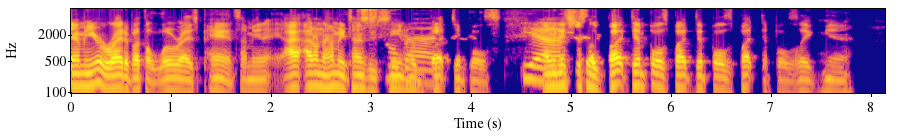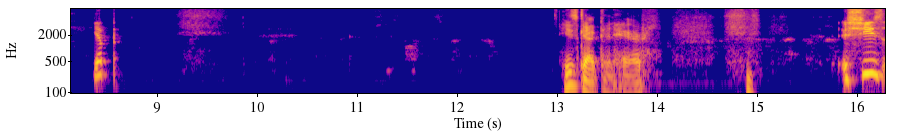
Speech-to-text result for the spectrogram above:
I mean, you're right about the low-rise pants. I mean, I, I don't know how many It's times we've so seen her butt dimples. Yeah. I mean, it's just like butt dimples, butt dimples, butt dimples. Like, yeah. Yep. He's got good hair. She's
